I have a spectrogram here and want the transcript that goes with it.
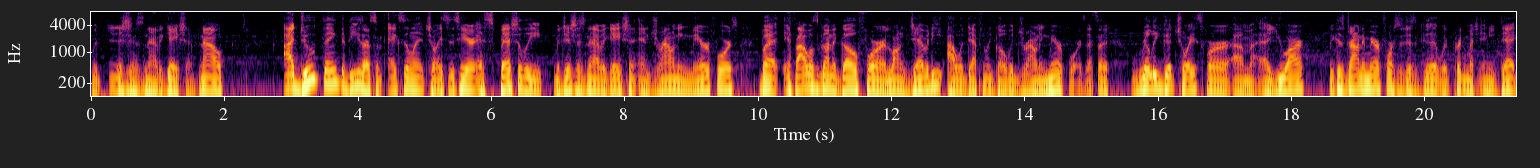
Magician's Navigation. Now, I do think that these are some excellent choices here, especially Magician's Navigation and Drowning Mirror Force. But if I was gonna go for longevity, I would definitely go with Drowning Mirror Force. That's a really good choice for um, a UR because Drowning Mirror Force is just good with pretty much any deck.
